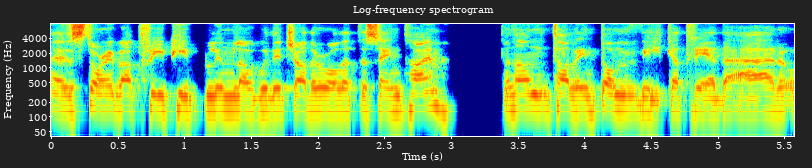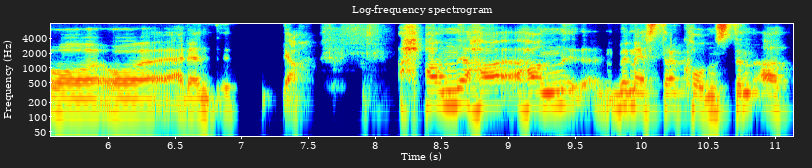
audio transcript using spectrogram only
A story about three people in love with each other all at the same time. Men han talar inte om vilka tre det är och, och är det en, ja. han, han bemästrar konsten att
